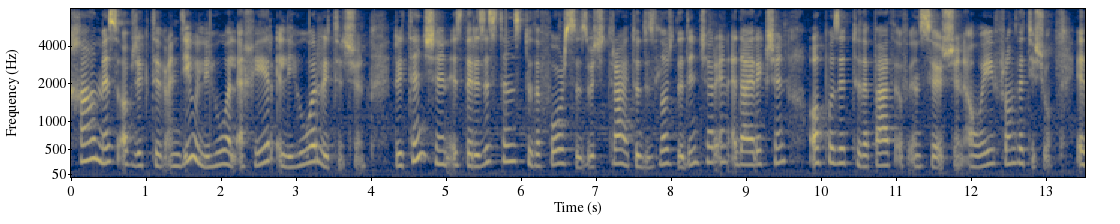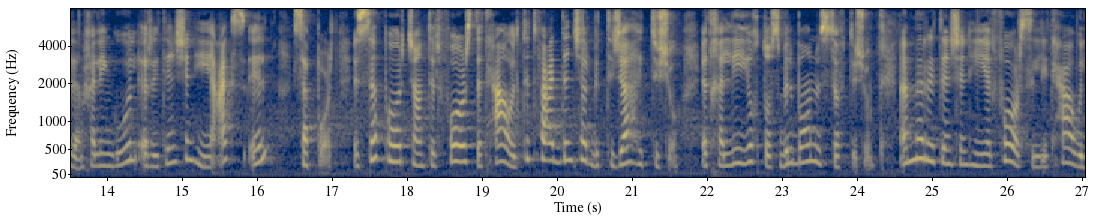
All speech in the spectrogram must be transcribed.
خامس objective عندي واللي هو الأخير اللي هو retention retention is the resistance to the forces which try to dislodge the denture in a direction opposite to the path of insertion away from the tissue إذا خلينا نقول retention هي عكس ال support. السبورت كانت الفورس تحاول تدفع الدنشر باتجاه التشو تخليه يغطس بال bone وال soft tissue. أما ال retention هي ال force اللي تحاول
